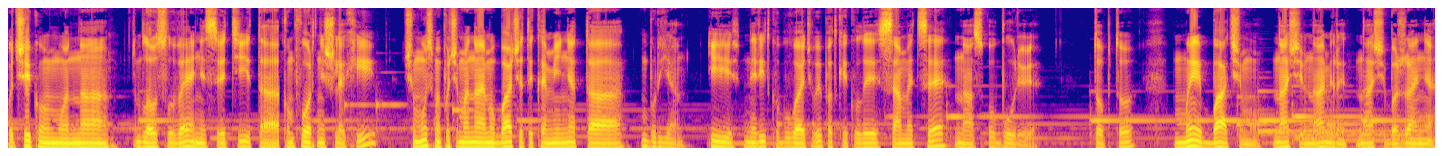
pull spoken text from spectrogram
очікуємо на благословенні, святі та комфортні шляхи, чомусь ми починаємо бачити каміння та бур'ян. І нерідко бувають випадки, коли саме це нас обурює. Тобто ми бачимо наші наміри, наші бажання,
